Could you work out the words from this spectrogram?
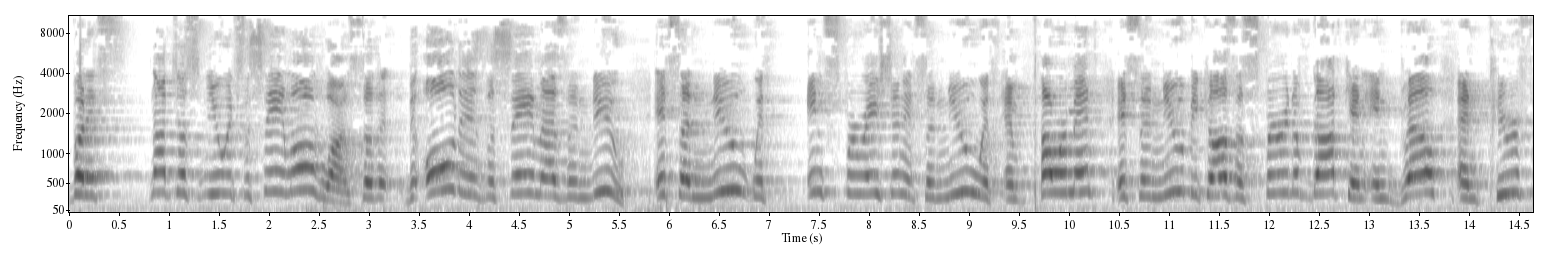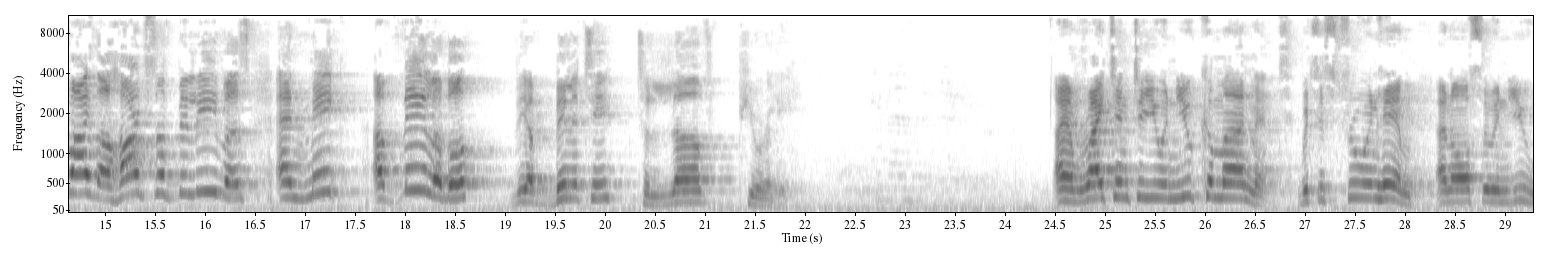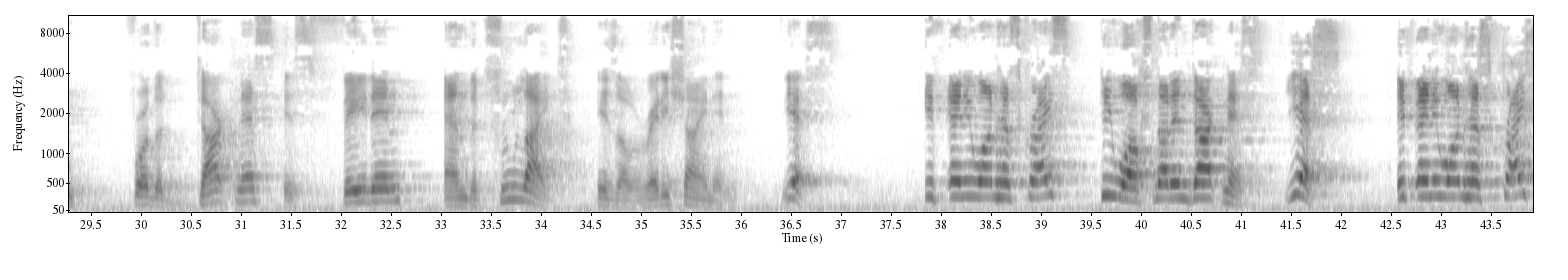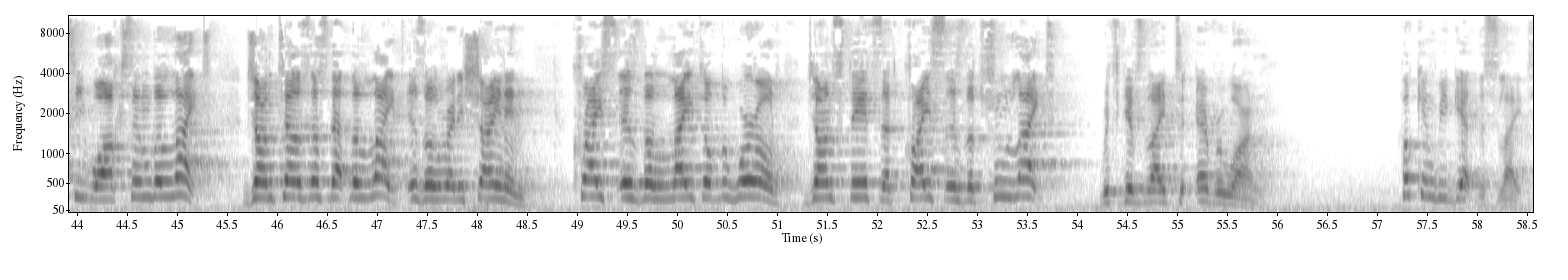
But it's not just new, it's the same old one. So the, the old is the same as the new. It's a new with inspiration. It's a new with empowerment. It's a new because the Spirit of God can indwell and purify the hearts of believers and make available the ability to love purely. I am writing to you a new commandment, which is true in him and also in you. For the darkness is fading and the true light is already shining. Yes. If anyone has Christ, he walks not in darkness. Yes. If anyone has Christ, he walks in the light. John tells us that the light is already shining. Christ is the light of the world. John states that Christ is the true light, which gives light to everyone. How can we get this light?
